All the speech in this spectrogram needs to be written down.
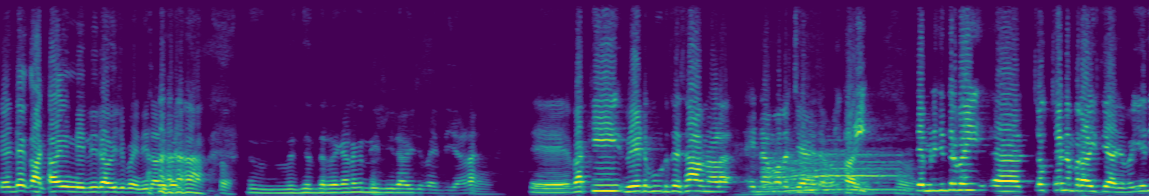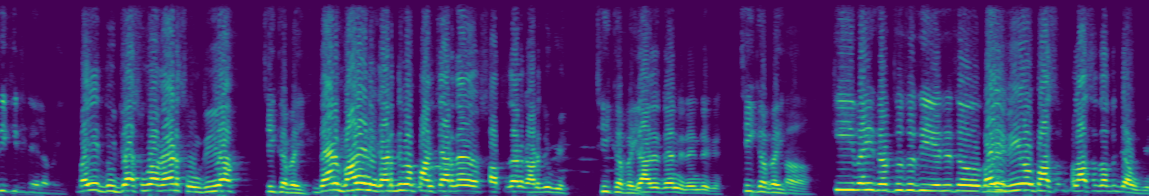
ਟੇਡੇ ਕਾਟਾ ਹੀ ਨੀਲੀ ਰਾਵੀ ਚ ਪੈਂਦੀ ਨਾਲੇ ਬਈ। ਮਨਜਿੰਦਰ ਦੇ ਕਹਿੰਦੇ ਨੀਲੀ ਰਾਵੀ ਚ ਪੈਂਦੀ ਹਨਾ? ਤੇ ਬਾਕੀ weight ਬੂਟ ਦੇ ਹਿਸਾਬ ਨਾਲ ਇੰਨਾ ਮੁੱਲ ਜਾਇਜ਼ ਆ ਬਾਈ ਤੇ ਮਨਜਿੰਦਰ ਬਾਈ ਚੌਥੇ ਨੰਬਰ ਵਾਲੀ ਤੇ ਆ ਜਾਓ ਬਾਈ ਇਹਦੀ ਕੀ ਡਿਟੇਲ ਆ ਬਾਈ? ਬਈ ਦੂਜਾ ਸੂਆ ਵੈੜ ਸੁੰਦੀ ਆ। ਠੀਕ ਆ ਬਾਈ। ਦਿਨ ਬਾਹਲੇ ਨਹੀਂ ਕੱਢਦੀ ਬਾ ਪੰਜ ਚਾਰ ਦਿਨ ਸੱਤ ਦਿਨ ਕੱਢ ਜੂਗੀ। ਠੀਕ ਆ ਬਾਈ। ਜ਼ਿਆਦਾ ਦਿਨ ਨਹੀਂ ਰਹਿੰਦੇਗੇ ਠੀਕ ਆ ਬਾਈ। ਹਾਂ। ਕੀ ਬਾਈ ਦੁੱਧ ਦੀ ਇਹਦੇ ਤੋਂ ਬਈ 20 ਪਲੱਸ ਪਲੱਸ ਦੁੱਧ ਜਾਊਗੀ।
